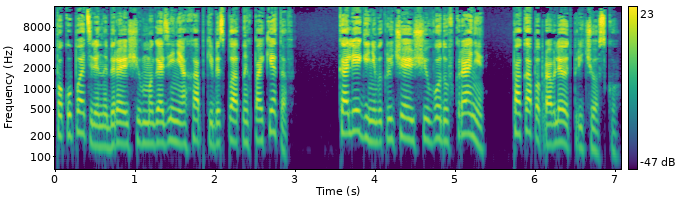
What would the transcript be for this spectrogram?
Покупатели, набирающие в магазине охапки бесплатных пакетов. Коллеги, не выключающие воду в кране, пока поправляют прическу.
